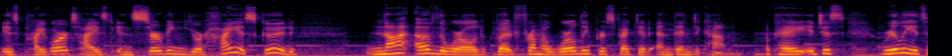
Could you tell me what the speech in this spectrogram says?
is prioritized in serving your highest good not of the world but from a worldly perspective and then to come okay? It just really it's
